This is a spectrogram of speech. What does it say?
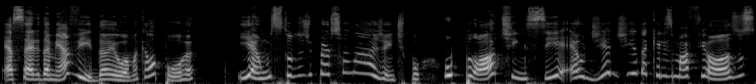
É a série da minha vida, eu amo aquela porra. E é um estudo de personagem. Tipo, o plot em si é o dia a dia daqueles mafiosos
